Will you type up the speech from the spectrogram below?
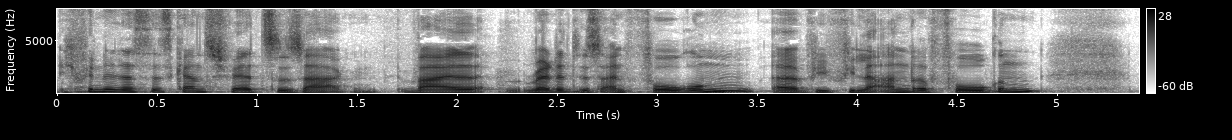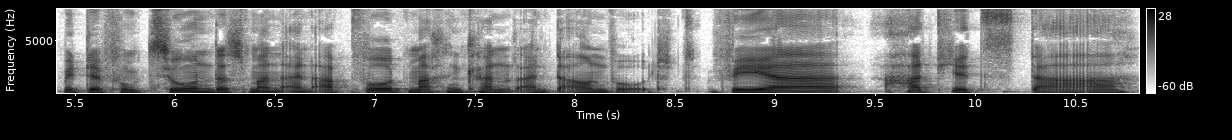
Ich finde, das ist ganz schwer zu sagen, weil Reddit ist ein Forum, äh, wie viele andere Foren, mit der Funktion, dass man ein Upvote machen kann und ein Downvote. Wer hat jetzt da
